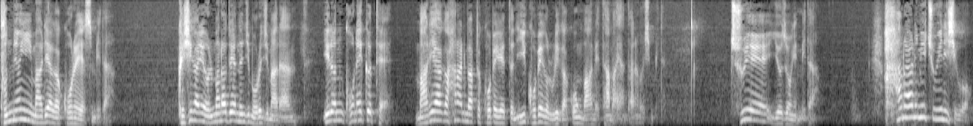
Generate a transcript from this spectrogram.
분명히 마리아가 고뇌했습니다. 그 시간이 얼마나 됐는지 모르지만 이런 고뇌 끝에 마리아가 하나님 앞에 고백했던 이 고백을 우리가 꼭 마음에 담아야 한다는 것입니다. 주의 여종입니다. 하나님이 주인이시고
